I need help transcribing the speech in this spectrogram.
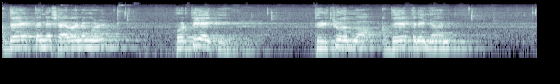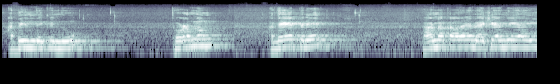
അദ്ദേഹത്തിന്റെ സേവനങ്ങൾ പൂർത്തിയാക്കി തിരിച്ചു വന്ന അദ്ദേഹത്തിനെ ഞാൻ അഭിനന്ദിക്കുന്നു. തുടർന്നും അദ്ദേഹത്തിന് പാർമക്കാവിലെ മേശാന്തിയായി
